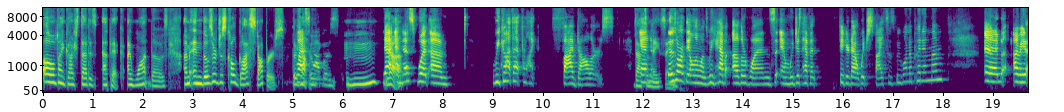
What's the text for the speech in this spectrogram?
Oh my gosh, that is epic. I want those. Um, and those are just called glass stoppers. There's glass not really, stoppers. Mm-hmm, yeah, yeah, and that's what um we got that for like five dollars. That's and amazing. Those aren't the only ones. We have other ones, and we just haven't figured out which spices we want to put in them. And I mean,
